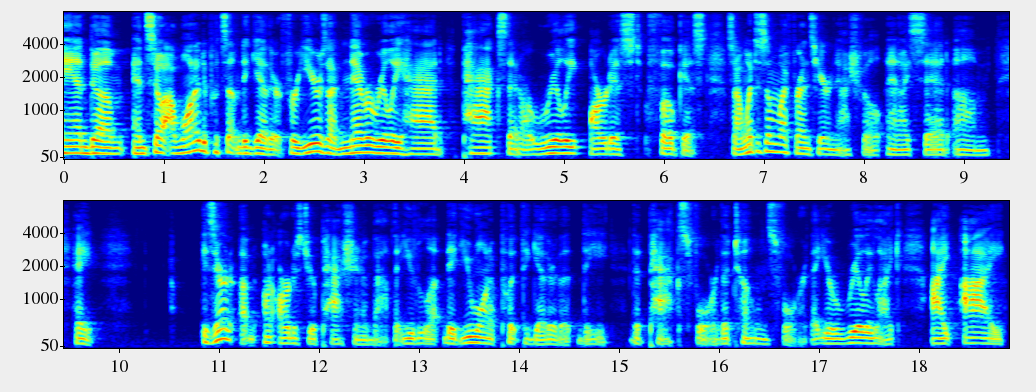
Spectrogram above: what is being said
And, um, and so I wanted to put something together. For years, I've never really had packs that are really artist focused. So I went to some of my friends here in Nashville and I said, um, Hey, is there an, an, artist you're passionate about that you that you want to put together the, the the packs for the tones for that you're really like I I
